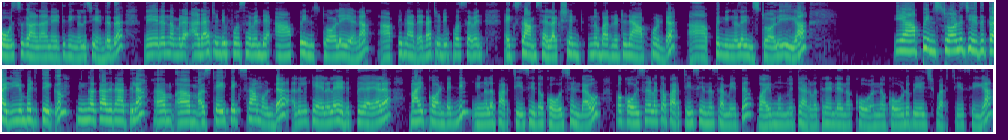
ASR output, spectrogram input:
കോഴ്സ് കാണാനായിട്ട് നിങ്ങൾ ചെയ്യേണ്ടത് നേരെ നമ്മുടെ അഡ ട്വന്റി ഫോർ സെവന്റെ ആപ്പ് ഇൻസ്റ്റാൾ ചെയ്യണം. ആപ്പിനകത്ത് Adda twenty four seven exam selection എന്ന് പറഞ്ഞിട്ടൊരു ആപ്പുണ്ട് ആ ആപ്പ് നിങ്ങൾ ഇൻസ്റ്റാൾ ചെയ്യുക. ഈ ആപ്പ് ഇൻസ്റ്റാൾ ചെയ്ത് കഴിയുമ്പോഴത്തേക്കും നിങ്ങൾക്ക് അതിനകത്തിൽ സ്റ്റേറ്റ് എക്സാം ഉണ്ട്. അതിൽ കേരള എടുത്തു കഴിഞ്ഞാൽ മൈ കോണ്ടന്റിൽ നിങ്ങൾ പർച്ചേസ് ചെയ്ത കോഴ്സ് ഉണ്ടാവും. അപ്പോൾ കോഴ്സുകളൊക്കെ പർച്ചേസ് ചെയ്യുന്ന സമയത്ത് വൈ മുന്നൂറ്റി അറുപത്തിരണ്ട് എന്ന കോ എന്ന കോഡ് ഉപയോഗിച്ച് പർച്ചേസ് ചെയ്യുക.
